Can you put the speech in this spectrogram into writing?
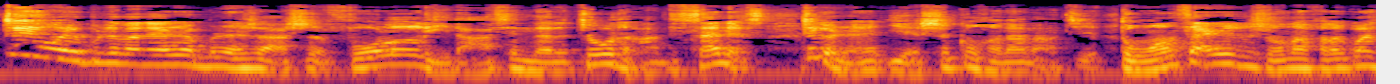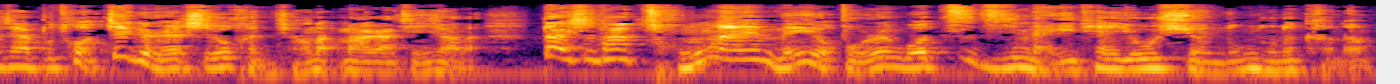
这位不知道大家认不认识啊？是佛罗里达现在的州长 DeSantis，这个人也是共和党党籍。董王在任的时候呢，和他关系还不错。这个人是有很强的 MAGA 倾向的，但是他从来没有否认过自己哪一天有。选总统的可能，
